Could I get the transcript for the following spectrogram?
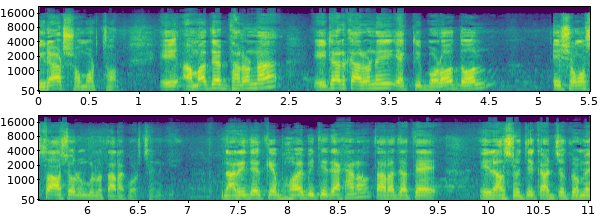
বিরাট সমর্থন। এই আমাদের ধারণা এটার কারণেই একটি বড় দল এই সমস্ত আচরণগুলো তারা করছেন কি নারীদেরকে ভয়ভীতি দেখানো, তারা যাতে এই রাজনৈতিক কার্যক্রমে,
